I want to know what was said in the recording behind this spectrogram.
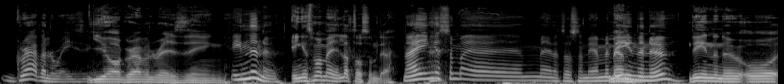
Gravel racing. Ja, gravel racing. Inne nu? Ingen som har mejlat oss om det. Nej, ingen som har mejlat oss om det, men, Men- det är inne nu. Det är inne nu och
